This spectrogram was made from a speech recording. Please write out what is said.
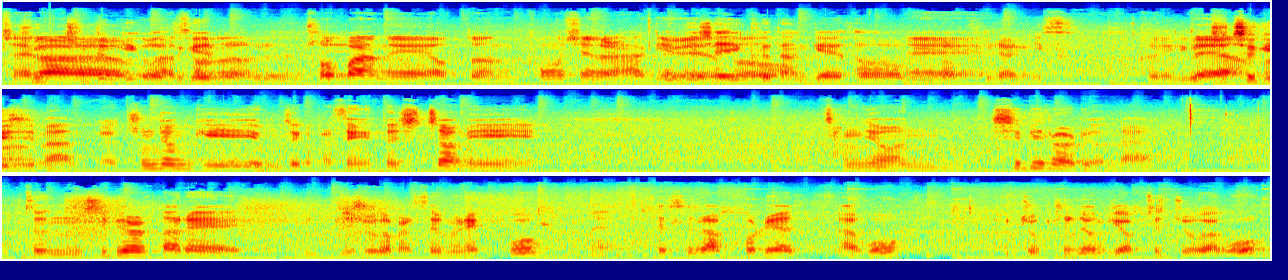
제가 충전기가 어떻게 흐르는지. 초반에 어떤 통신을 하기 핸드 위해서 쉐이크 단계에서 네. 뭔가 불량이 있어. 그때 이거 아마- 추측이지만 충전기 문제가 발생했던 시점이 작년 11월이었나요? 아무튼 11월 달에 이슈가 발생을 했고 네. 테슬라 코리아하고 그쪽 충전기 업체 쪽하고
